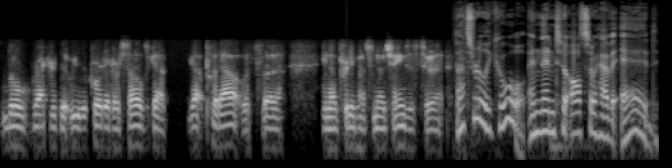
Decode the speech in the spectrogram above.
little record that we recorded ourselves got got put out with uh, you know pretty much no changes to it. That's really cool. And then to also have Ed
